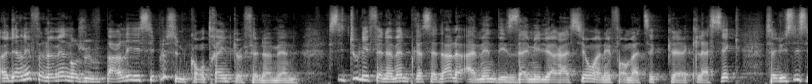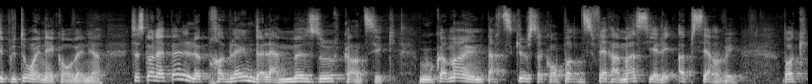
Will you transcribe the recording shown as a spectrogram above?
Un dernier phénomène dont je vais vous parler, c'est plus une contrainte qu'un phénomène. Si tous les phénomènes précédents amènent des améliorations à l'informatique euh, classique, celui-ci c'est plutôt un inconvénient. C'est ce qu'on appelle le problème de la mesure quantique, ou comment une particule se comporte différemment si elle est observée. Donc,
